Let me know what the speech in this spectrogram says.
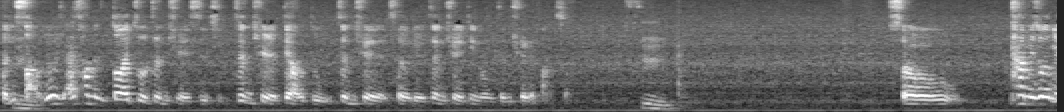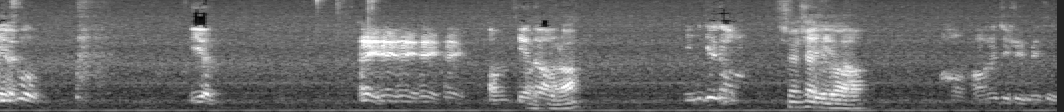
很少，就是哎他们都在做正确的事情，正确的调度，正确的策略，正确的进攻，正确的防守。嗯，So，他们说的没错，伊恩，嘿嘿嘿嘿嘿，哦，接好了，你们接到吗？现在现在接到了，好好，那继续，没事。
